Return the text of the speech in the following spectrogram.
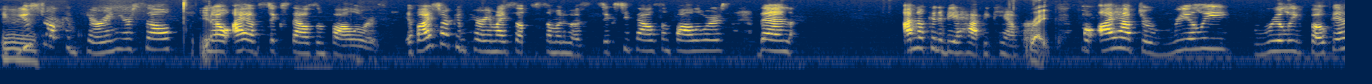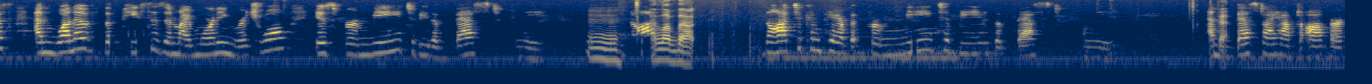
If you Mm. start comparing yourself, you Yeah. know, I have six thousand followers. If I start comparing myself to someone who has sixty thousand followers, then I'm not going to be a happy camper. Right. So I have to really, really focus. And one of the pieces in my morning ritual is for me to be the best me Mm. I love that. not to compare, but for me to be the best me and the best I have to offer.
